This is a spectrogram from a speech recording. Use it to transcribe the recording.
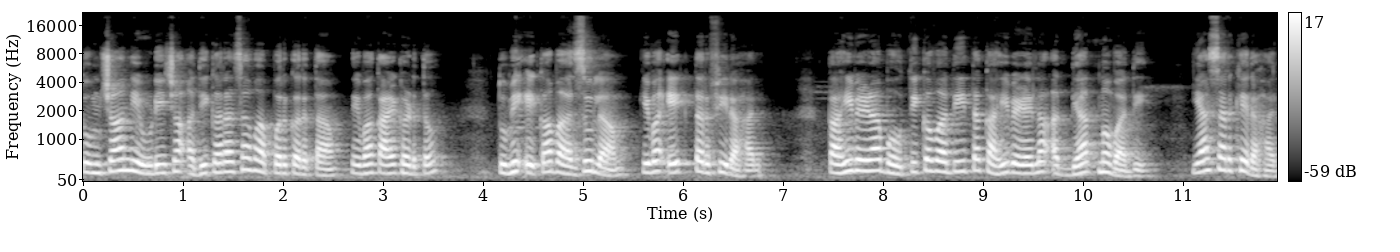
तुमच्या निवडीच्या अधिकाराचा वापर करता तेव्हा काय घडतं? तुम्ही एका बाजूला किंवा एकतर्फी राहाल. काही वेळा भौतिकवादी तर काही वेळेला अध्यात्मवादी यासारखे राहाल.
